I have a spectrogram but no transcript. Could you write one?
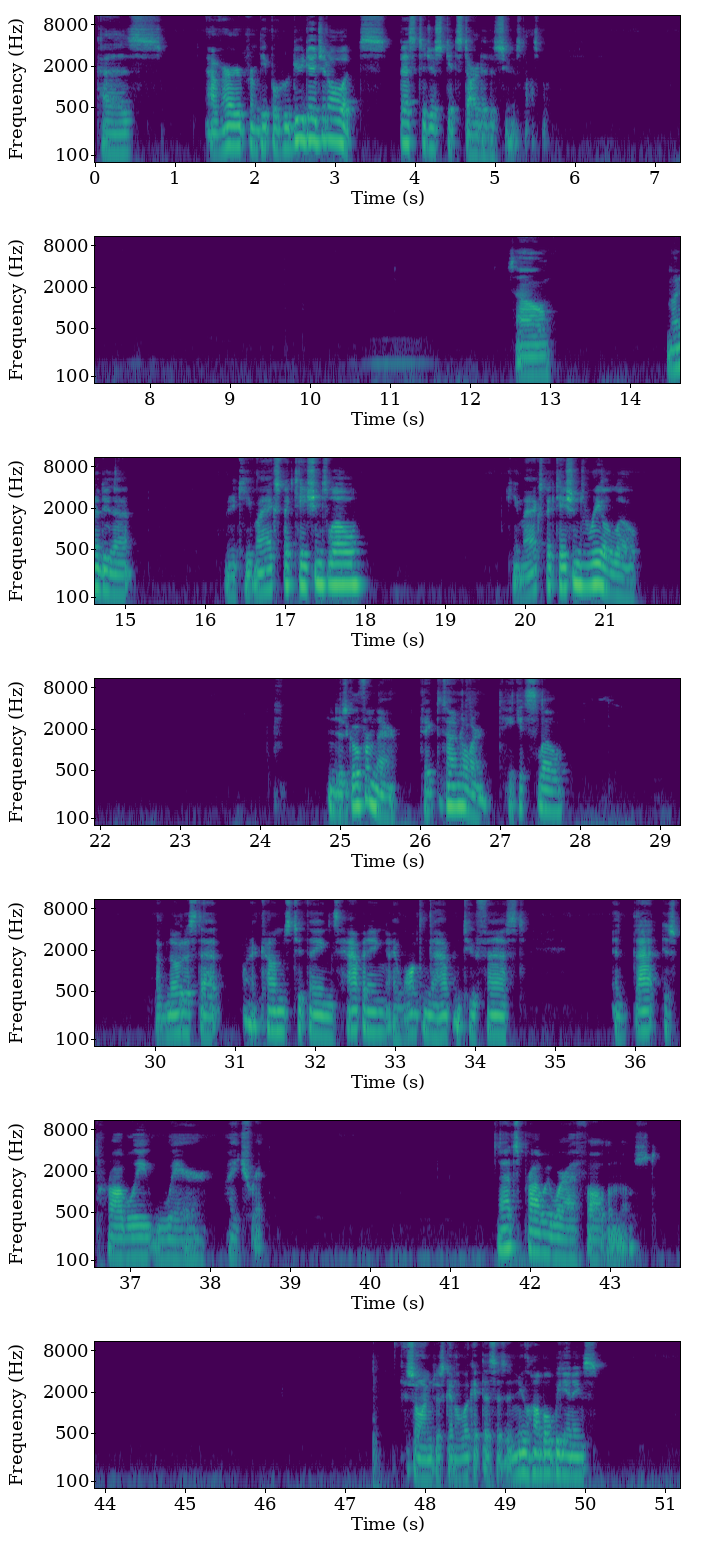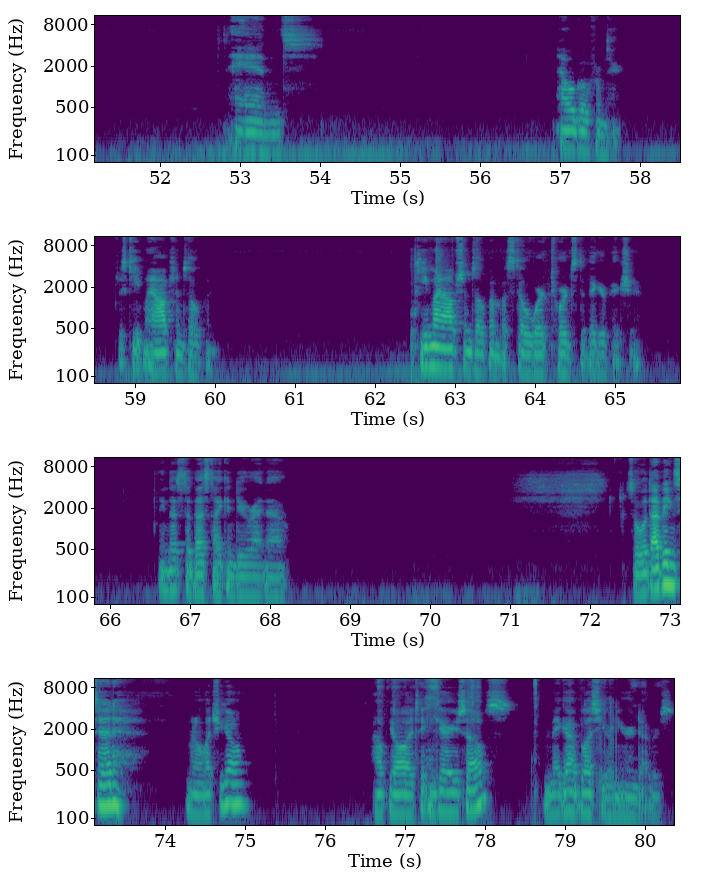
Because I've heard from people who do digital, it's best to just get started as soon as possible. So I'm going to do that. I'm going to keep my expectations low. Keep my expectations real low. And just go from there. Take the time to learn. Take it slow. I've noticed that when it comes to things happening, I want them to happen too fast. And that is probably where I trip. That's probably where I fall the most. So I'm just going to look at this as a new humble beginnings. And I will go from there. Just keep my options open keep my options open, but still work towards the bigger picture. I think that's the best I can do right now. So, with that being said, I'm going to let you go. I hope you all are taking care of yourselves. May God bless you in your endeavors.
